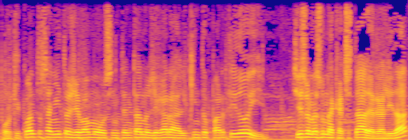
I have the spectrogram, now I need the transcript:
Porque cuántos añitos llevamos intentando llegar al quinto partido y si eso no es una cachetada de realidad,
